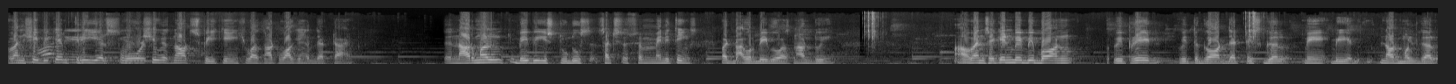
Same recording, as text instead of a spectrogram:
When she became three years old, she was not speaking, she was not walking at that time. The normal baby used to do such, such many things, but our baby was not doing. Uh, when second baby born, we prayed with the God that this girl may be a normal girl.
